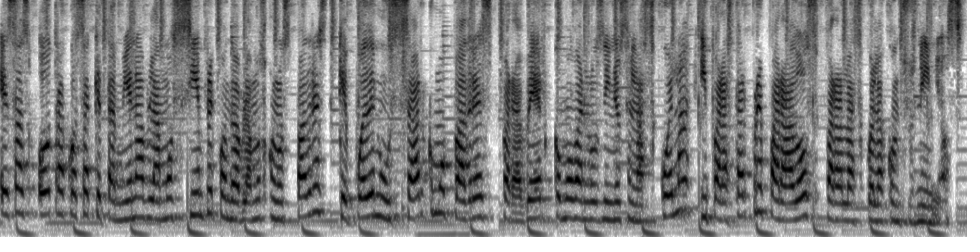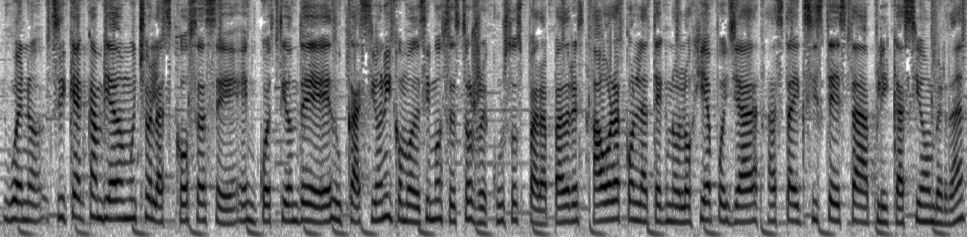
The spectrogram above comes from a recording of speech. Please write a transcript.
Esa es otra cosa que también hablamos siempre cuando hablamos con los padres, que pueden usar como padres para ver cómo van los niños en la escuela y para estar preparados para la escuela con sus niños. Bueno, sí que han cambiado mucho las cosas eh, en cuestión de educación y como decimos, estos recursos para padres. Ahora con la tecnología, pues ya hasta existe esta aplicación, ¿verdad?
